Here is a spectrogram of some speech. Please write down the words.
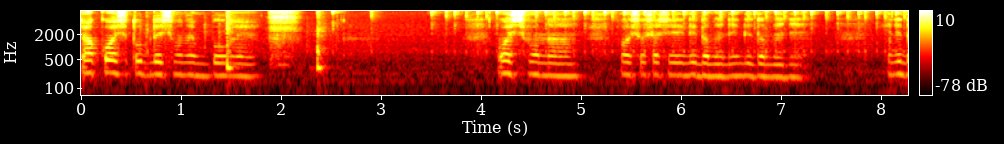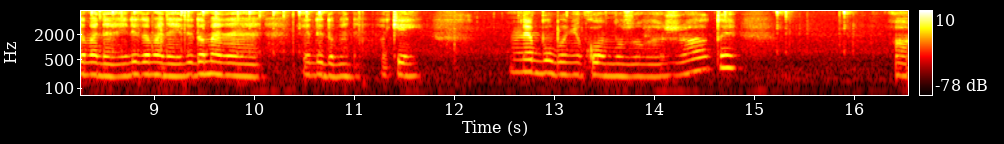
Так, ось тут десь вони були. Ось вона. Ось ось ось іди до мене, іди до мене. Іди до мене, іди до мене, іди до мене. Іди до мене. Окей. Не буду нікому заважати. А,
